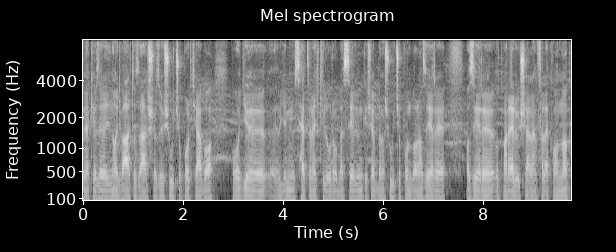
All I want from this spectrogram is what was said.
neki azért egy nagy változás az ő súlycsoportjába, hogy ugye mínusz 71 kilóról beszélünk, és ebben a súlycsoportban azért, azért ott már erős ellenfelek vannak,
